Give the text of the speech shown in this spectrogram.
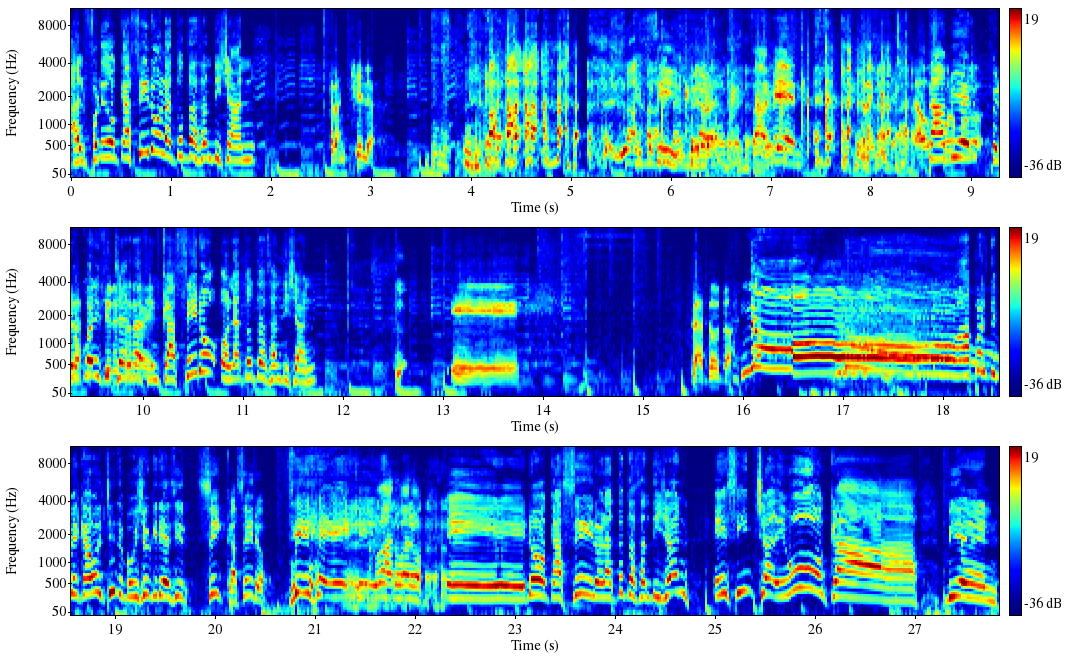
¿Alfredo Casero o la Tota Santillán? Franchella. Sí, pero también. Favor, pero ¿cuál es hincha de Racing? ¿Casero o la Tota Santillán? Eh, la Tota. ¡No! Aparte me cagó el chiste porque yo quería decir, sí, casero. Sí, bárbaro. Eh, no, casero, la Tota Santillán es hincha de boca. Bien,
